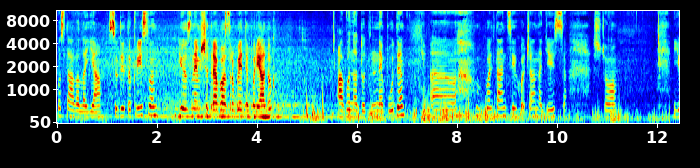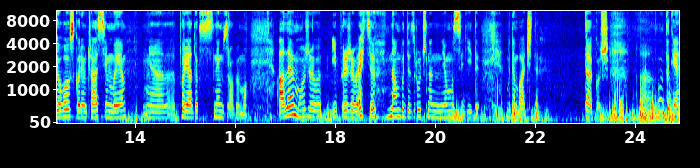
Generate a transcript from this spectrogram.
Поставила я сюди то крісло, і з ним ще треба зробити порядок. А воно тут не буде е, в альтанці, хоча надіюся, що його в скорім часі ми е, порядок з ним зробимо. Але може і приживеться, нам буде зручно на ньому сидіти. Будемо бачити. Також е, ну, таке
